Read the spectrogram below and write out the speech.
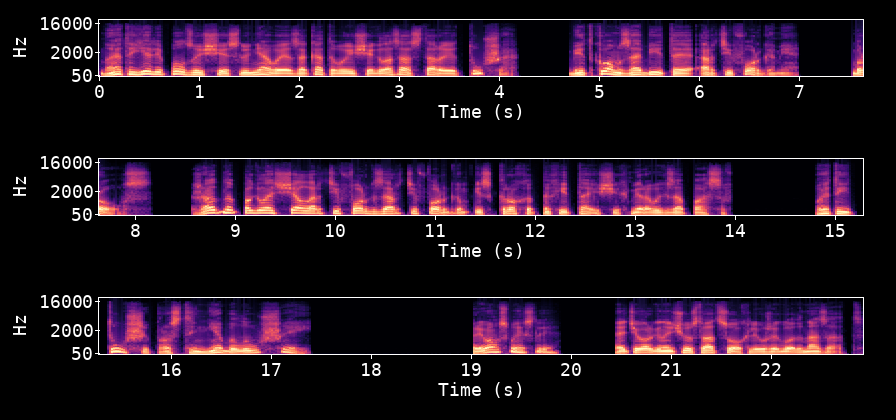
Но эта еле ползающая, слюнявая, закатывающая глаза старая туша битком забитое артифоргами. Броуз жадно поглощал артифорг за артифоргом из крохотных и тающих мировых запасов. У этой туши просто не было ушей. В прямом смысле. Эти органы чувства отсохли уже года назад.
